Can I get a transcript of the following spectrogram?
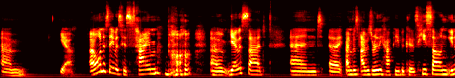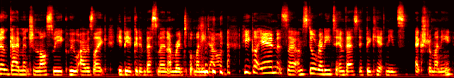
um, yeah, I don't want to say it was his time, but um, yeah, it was sad. And uh, I was I was really happy because he sung. You know the guy I mentioned last week, who I was like he'd be a good investment. I'm ready to put money down. he got in, so I'm still ready to invest if Big Hit needs extra money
